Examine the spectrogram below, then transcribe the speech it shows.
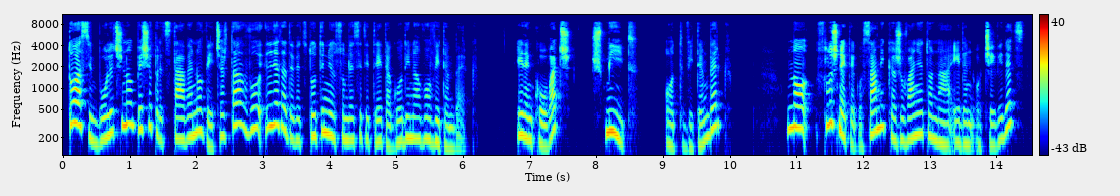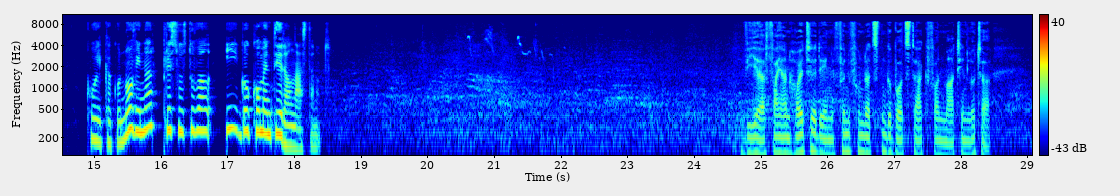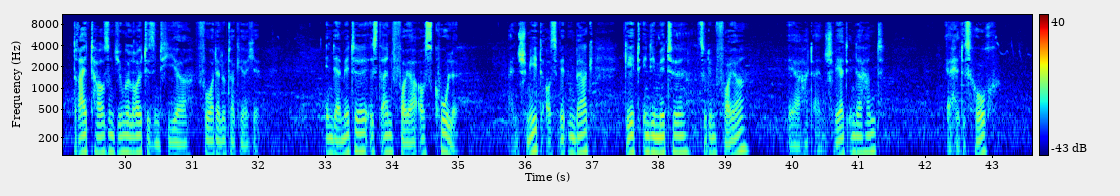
Тоа символично беше представено вечерта во 1983 година во Витенберг. Еден ковач, Шмид од Витенберг, но слушнете го сами кажувањето на еден очевидец, кој како новинар присуствувал и го коментирал настанот. Wir feiern heute den 500. Geburtstag von Martin Luther. 3000 junge Leute sind hier vor der Lutherkirche. In der Mitte ist ein Feuer aus Kohle. Ein Schmied aus Wittenberg geht in die Mitte zu dem Feuer. Er hat ein Schwert in der Hand. Er hält es hoch.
